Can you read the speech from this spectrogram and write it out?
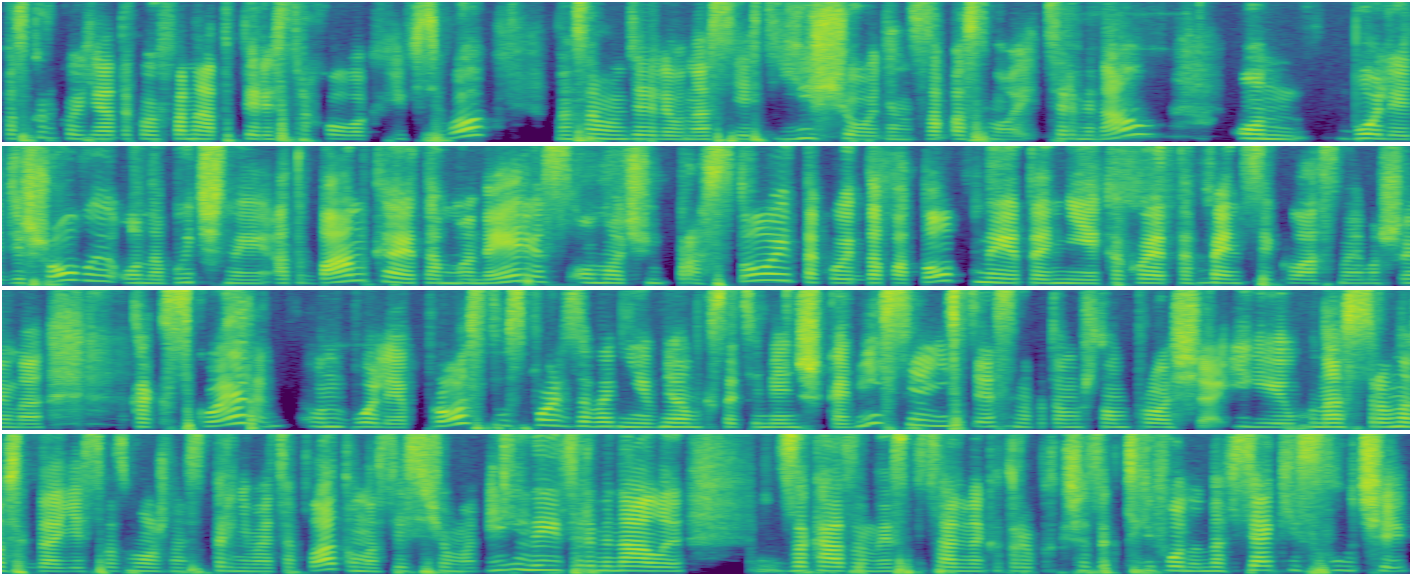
поскольку я такой фанат перестраховок и всего, на самом деле у нас есть еще один запас запасной терминал. Он более дешевый, он обычный от банка, это Moneris, он очень простой, такой допотопный, это не какая-то fancy классная машина, как Square, он более прост в использовании, в нем, кстати, меньше комиссия, естественно, потому что он проще, и у нас все равно всегда есть возможность принимать оплату, у нас есть еще мобильные терминалы, заказанные специально, которые подключаются к телефону на всякий случай,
